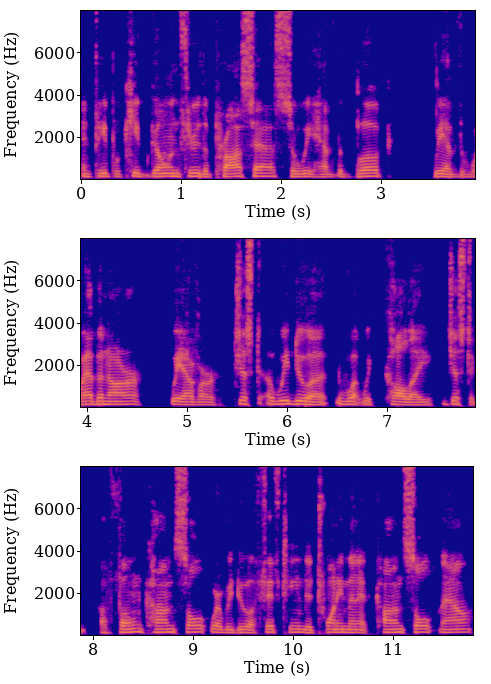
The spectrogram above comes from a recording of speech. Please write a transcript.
and people keep going through the process, so we have the book, we have the webinar, we have our just uh, we do a what we call a just a, a phone consult where we do a 15 to 20 minute consult now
